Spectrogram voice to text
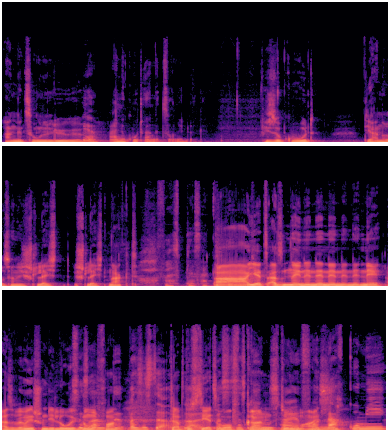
Angezogene Lüge. Ja, eine gut angezogene Lüge. Wieso gut? Die andere ist ja nicht schlecht, schlecht nackt. Oh, was besser Ah, jetzt, also, nee, nee, nee, nee, nee, nee. Also, wenn wir schon die Logik nochmal fahren, was ist da, da bist du jetzt aber auf ganz dünnem Eis. Lachgummi.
